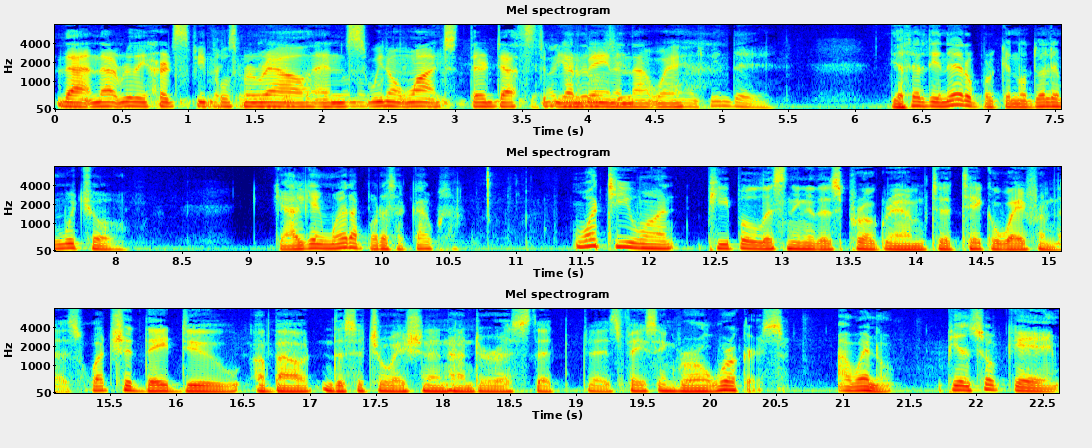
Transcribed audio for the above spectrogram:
that, and that really hurts people's morale. And we don't want their deaths to be in vain in that way. De hacer dinero porque nos duele mucho que alguien muera por esa causa. What do you want people listening to this program to take away from this? What should they do about the situation in Honduras that is facing rural workers? Ah, bueno, pienso que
